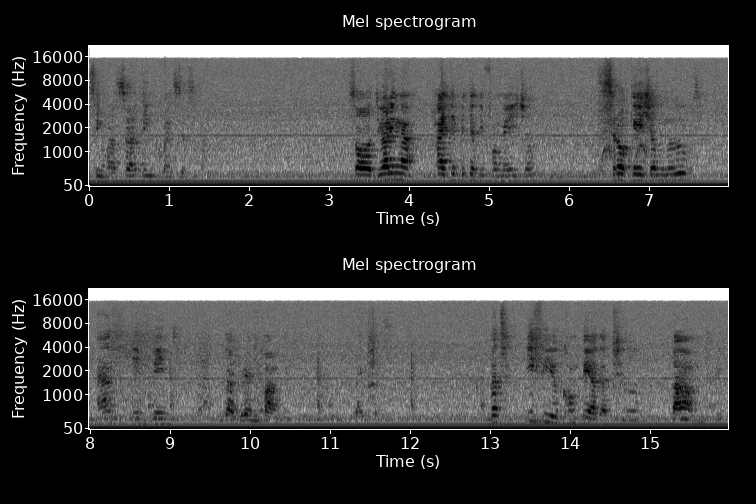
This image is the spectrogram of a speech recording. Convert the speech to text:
sigma 13 coincidence. So during a high temperature deformation, this location moves and impinge the grain boundary like this. But if you compare the two boundaries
